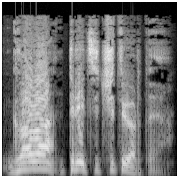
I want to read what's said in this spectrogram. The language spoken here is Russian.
Глава 34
